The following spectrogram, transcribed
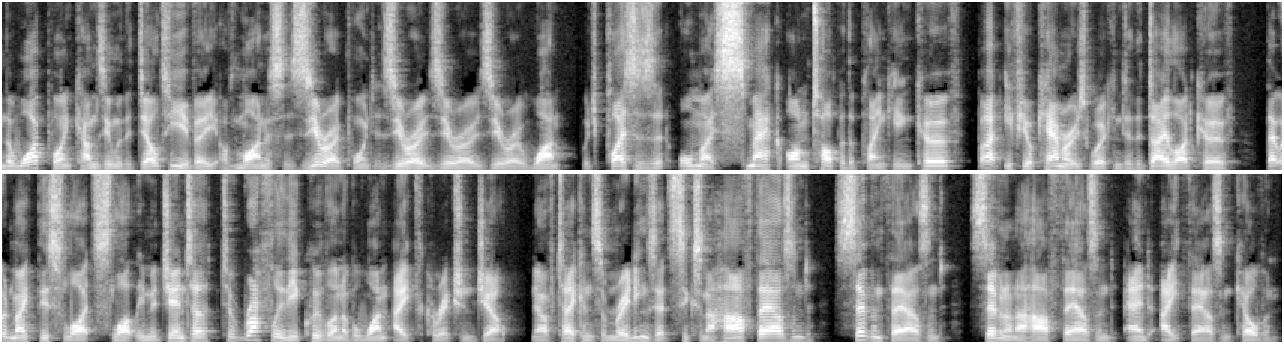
and the white point comes in with a delta UV of minus 0.0001, which places it almost smack on top of the Planckian curve, but if your camera is working to the daylight curve, that would make this light slightly magenta to roughly the equivalent of a 1 8th correction gel. Now I've taken some readings at 6,500, 7,000, 7,500 and 8,000 Kelvin.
